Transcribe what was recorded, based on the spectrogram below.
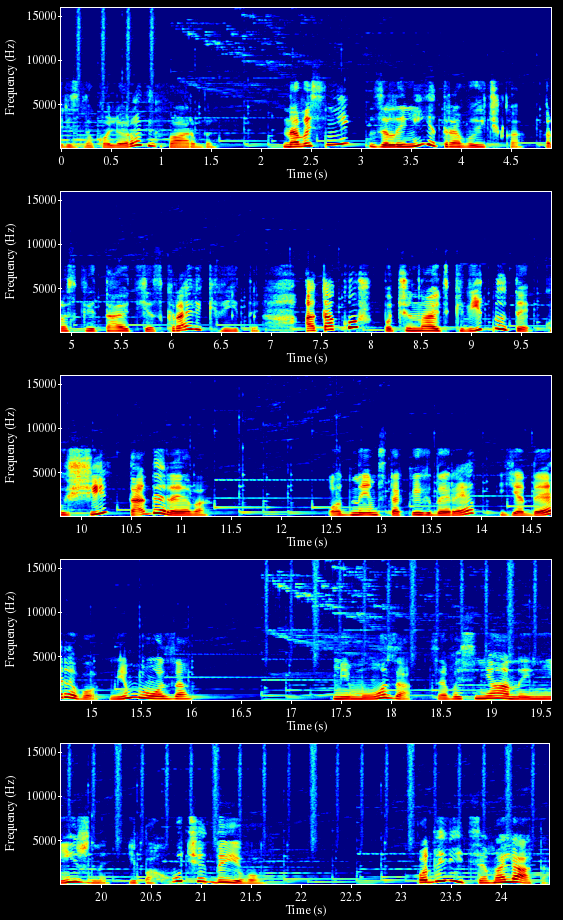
різнокольорові фарби. Навесні зеленіє травичка, розквітають яскраві квіти, а також починають квітнути кущі та дерева. Одним з таких дерев є дерево мімоза. Мімоза це весняне, ніжне і пахуче диво. Подивіться, малята,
